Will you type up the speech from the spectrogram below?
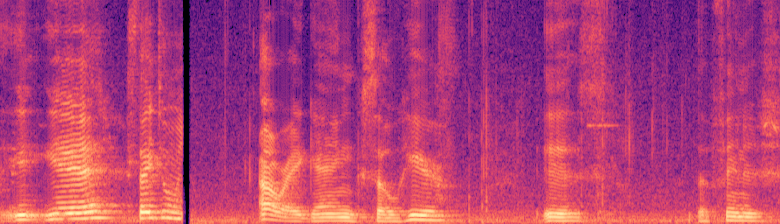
Y- Yeah, stay tuned. All right, gang. So here is the finished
